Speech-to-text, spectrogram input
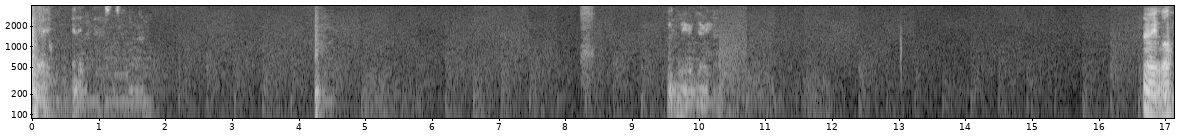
Okay, and then this is going on. Weird, there you. All right, well,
